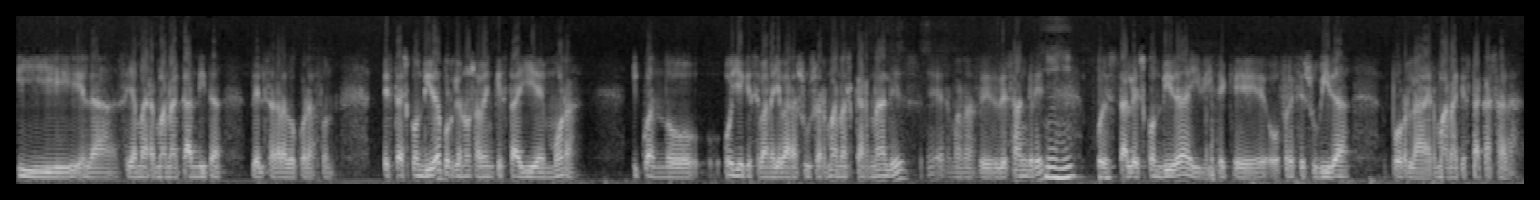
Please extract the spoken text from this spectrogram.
y la, se llama hermana Cándida del Sagrado Corazón. Está escondida porque no saben que está allí en Mora y cuando oye que se van a llevar a sus hermanas carnales, eh, hermanas de, de sangre, pues sale escondida y dice que ofrece su vida por la hermana que está casada.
